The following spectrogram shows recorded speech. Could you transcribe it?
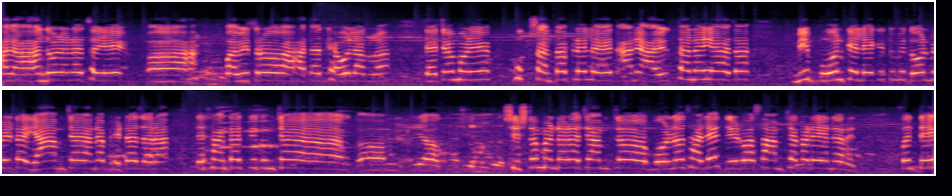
हा- आंदोलनाचं हे पवित्र हातात घ्यावं लागलं. त्याच्यामुळे खूप संतापलेले आहेत आणि आयुक्तांनाही आता मी फोन केले की तुम्ही दोन मिनिटं या आमच्या यांना भेटा जरा. ते सांगतात की तुमच्या शिष्टमंडळाचे आमचं बोलणं झाले दीड वाजता आमच्याकडे येणार आहेत. पण ते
